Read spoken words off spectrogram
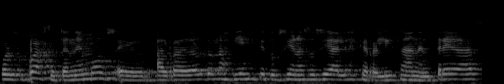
Por supuesto, tenemos eh, alrededor de unas 10 instituciones sociales que realizan entregas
